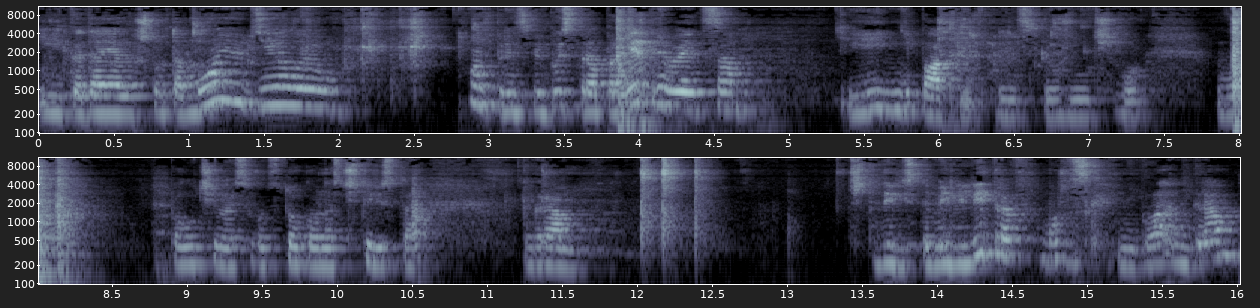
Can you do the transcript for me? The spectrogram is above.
И когда я что-то мою, делаю, он, в принципе, быстро проветривается и не пахнет, в принципе, уже ничего. Вот, получилось вот столько у нас 400 грамм, 400 миллилитров, можно сказать, не грамм.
